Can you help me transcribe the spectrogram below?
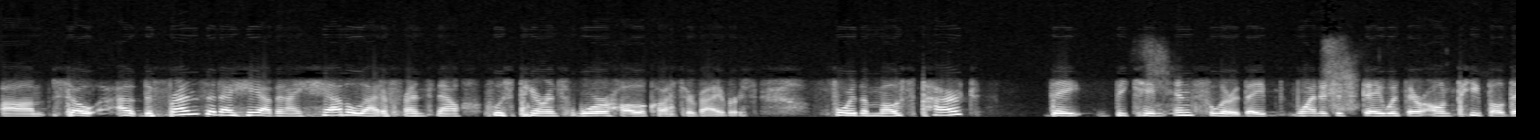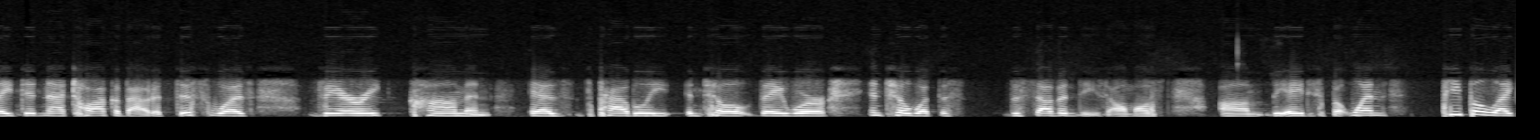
Um, so uh, the friends that I have, and I have a lot of friends now whose parents were Holocaust survivors, for the most part, they became insular. They wanted to stay with their own people. They did not talk about it. This was very common as probably until they were until what the the 70s almost um, the 80s. But when people like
